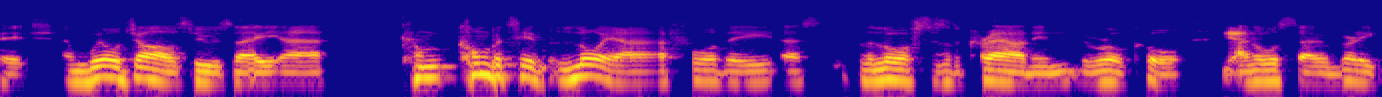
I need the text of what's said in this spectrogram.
pitch and Will Giles, who was a uh, com- combative lawyer for the uh, for the law officers of the Crown in the Royal Court, yeah. and also a very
